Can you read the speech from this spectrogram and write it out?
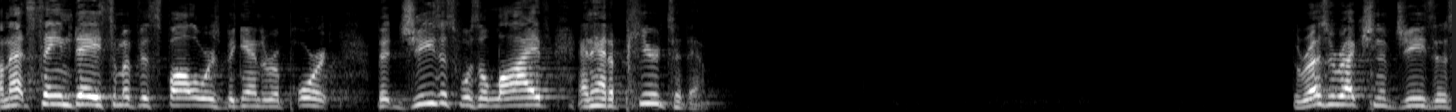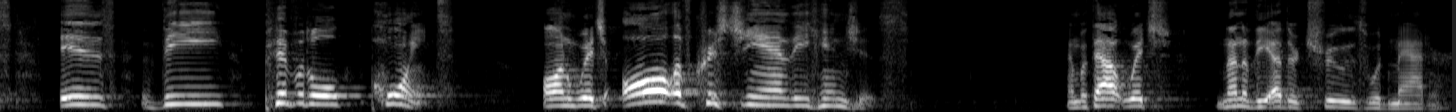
On that same day, some of his followers began to report that Jesus was alive and had appeared to them. The resurrection of Jesus is the pivotal point on which all of Christianity hinges, and without which none of the other truths would matter.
